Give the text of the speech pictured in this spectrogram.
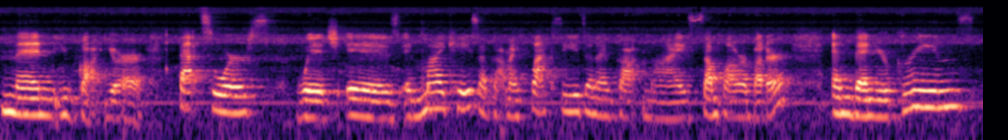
And then you've got your fat source, which is, in my case, I've got my flax seeds and I've got my sunflower butter. And then your greens,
